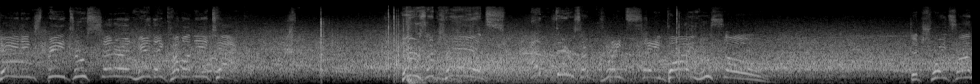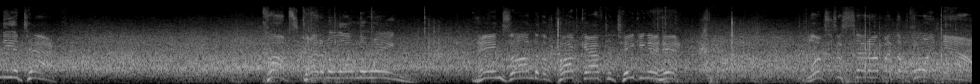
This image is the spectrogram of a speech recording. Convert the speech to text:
Gaining speed through center, and here they come on the attack. Here's a chance, and there's a great save by Husso. Detroit's on the attack. Copp's got it along the wing. Hangs on to the puck after taking a hit. Looks to set up at the point now.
